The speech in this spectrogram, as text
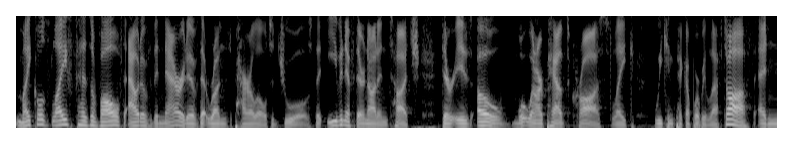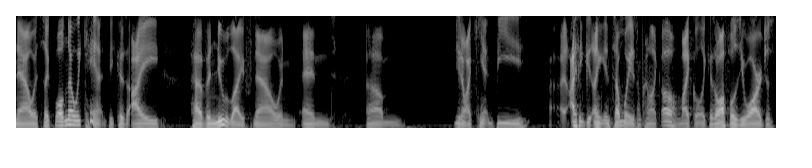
Michael's life has evolved out of the narrative that runs parallel to Jules. That even if they're not in touch, there is oh, when our paths cross, like we can pick up where we left off. And now it's like, well, no, we can't because I have a new life now, and and um, you know, I can't be. I, I think in some ways I'm kind of like, oh, Michael, like as awful as you are, just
